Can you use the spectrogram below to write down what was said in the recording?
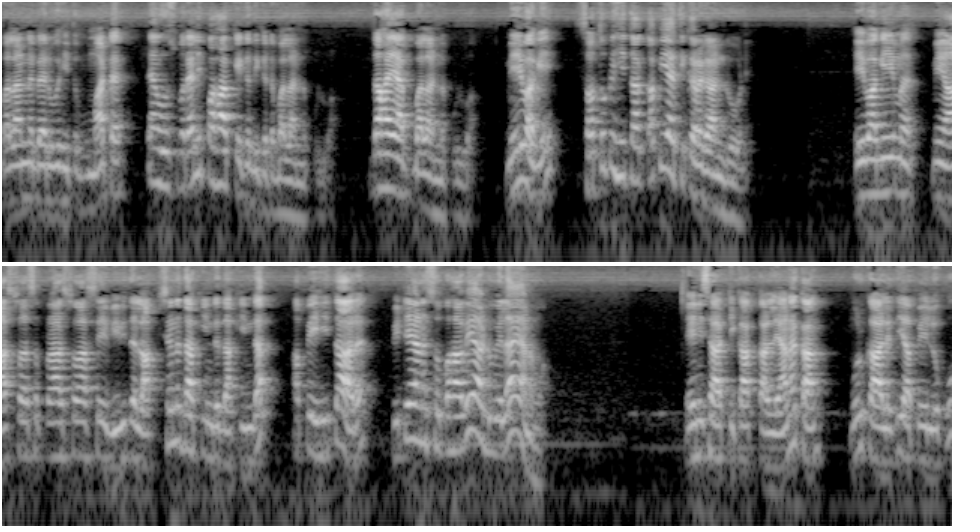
බලන්න බැරුව හිටපු මට දැන් හුස්ම රැලි පහක් එක දිගට බලන්න පුළුවන්. 10ක් බලන්න පුළුවන්. මේ වගේ සතුට හිතක් අපි ඇති කරගන්න ඕනේ. ඒ වගේම මේ ආස්වාස ප්‍රාස්වාසයේ විවිධ ලක්ෂණ දකින්න දකින්න අපේ හිත අර පිට යන ස්වභාවය අඩු වෙලා යනවා. ඒ නිසා ටිකක් කල් යනකම් මුල් කාලෙදී අපේ ලොකු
